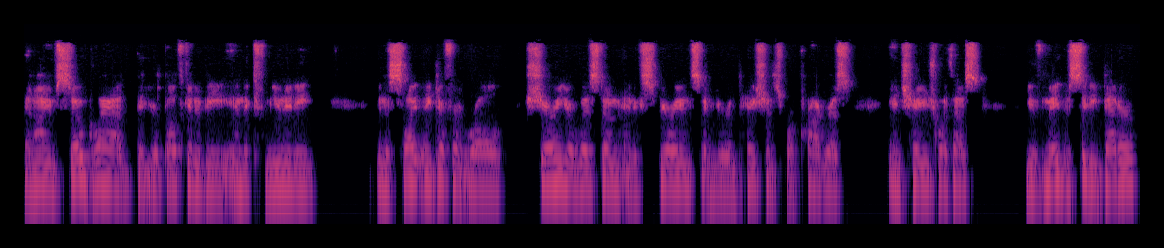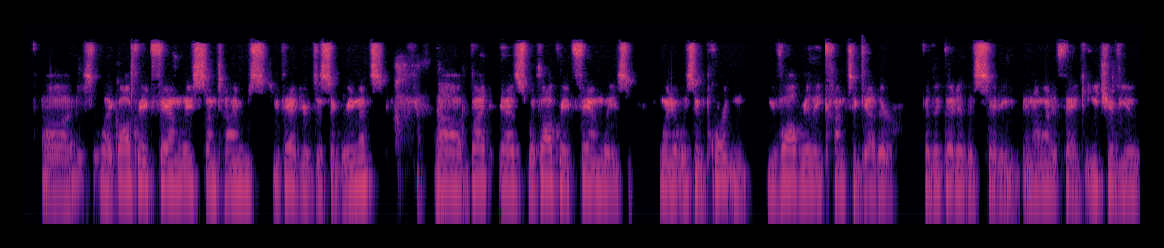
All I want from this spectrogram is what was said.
And I am so glad that you're both going to be in the community in a slightly different role sharing your wisdom and experience and your impatience for progress and change with us. You've made the city better. Uh, like all great families, sometimes you've had your disagreements. Uh, but as with all great families, when it was important, you've all really come together for the good of the city. And I want to thank each of you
